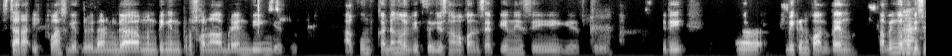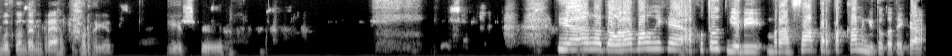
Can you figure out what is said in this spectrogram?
secara ikhlas gitu dan nggak mentingin personal branding gitu aku kadang lebih setuju sama konsep ini sih gitu. Jadi uh, bikin konten tapi nggak nah. mau disebut konten kreator gitu. Gitu. Ya nggak tahu kenapa sih kayak aku tuh jadi merasa tertekan gitu ketika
